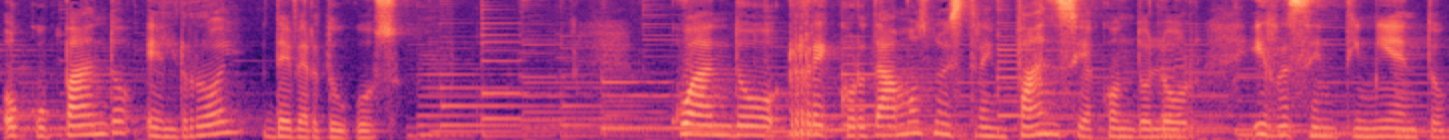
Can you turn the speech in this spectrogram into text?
ocupando el rol de verdugos. Cuando recordamos nuestra infancia con dolor y resentimiento,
